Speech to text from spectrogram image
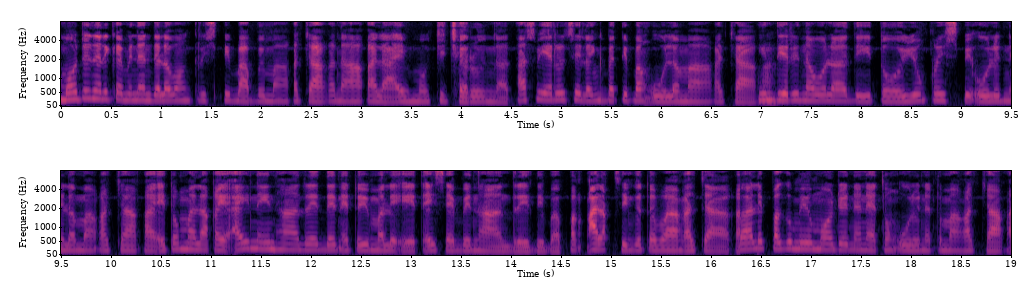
Model na rin kami ng dalawang crispy baboy mga katsaka na akalain mo, chicharon na. Tapos meron silang iba't ibang ulam mga katsaka. Hindi rin nawala dito yung crispy ulo nila mga katsaka. Itong malaki ay 900, then ito yung maliit ay 700, di ba? Pang alaksin ko to mga katsaka. Bali pag umorder na netong ulo na to mga katsaka,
